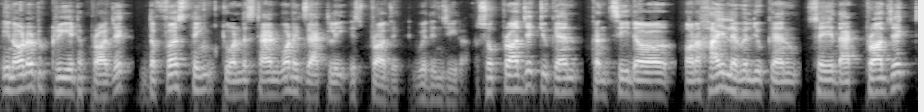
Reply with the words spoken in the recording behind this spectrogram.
in order to create a project the first thing to understand what exactly is project within jira. So project you can consider on a high level, you can say that project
